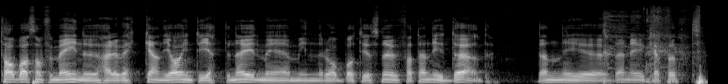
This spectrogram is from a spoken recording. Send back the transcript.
Ta bara som för mig nu här i veckan. Jag är inte jättenöjd med min robot just nu för att den är ju död. Den är ju, den är ju kaputt.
